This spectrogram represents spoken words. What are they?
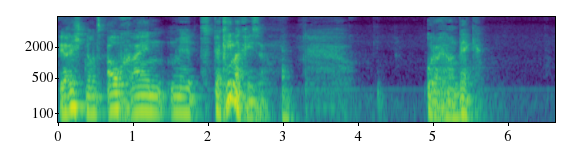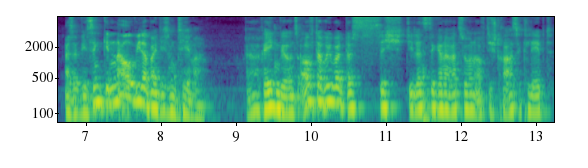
Wir richten uns auch rein mit der Klimakrise. Oder hören weg. Also wir sind genau wieder bei diesem Thema. Ja, regen wir uns auf darüber, dass sich die letzte Generation auf die Straße klebt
